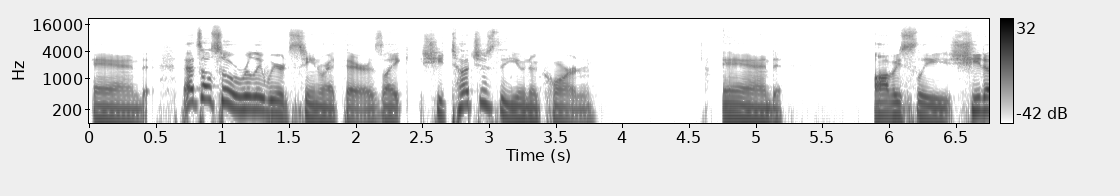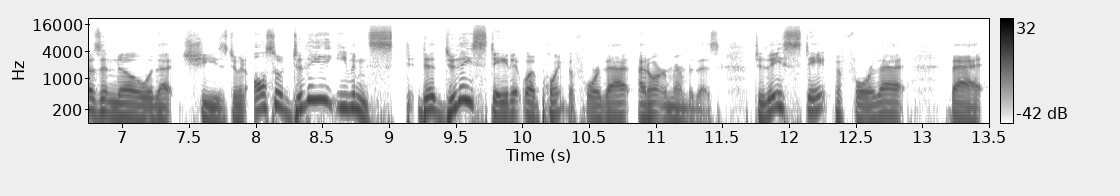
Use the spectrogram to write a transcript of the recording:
and that's also a really weird scene right there. Is like she touches the unicorn, and obviously she doesn't know that she's doing also do they even st- do they state at what point before that? I don't remember this. Do they state before that that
